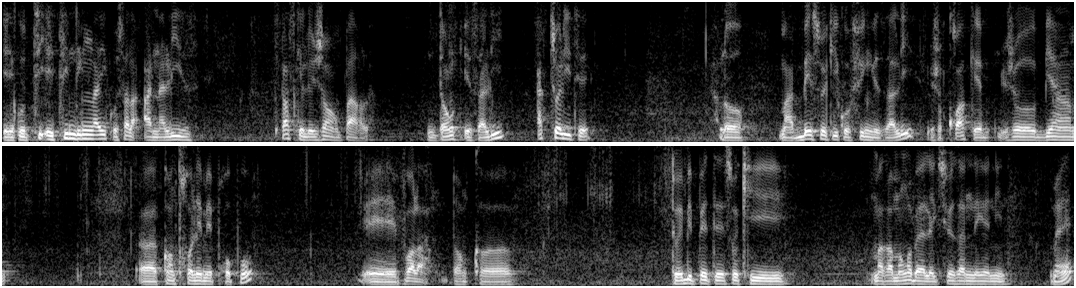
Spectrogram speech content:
etindi ngai kosala analyse. Parce que les gens en parlent. Donc ezali actualité. Alors mabe soki kofinga ezali je crois que je bien euh, contrôler mes propos. Et voilà. Donc euh, soki makambo yango baélection eza ndenge nini mais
